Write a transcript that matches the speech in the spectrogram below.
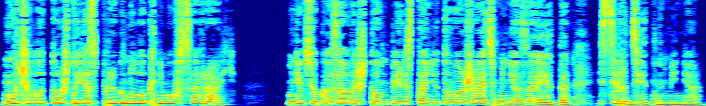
мучило то, что я спрыгнула к нему в сарай. Мне все казалось, что он перестанет уважать меня за это и сердит на меня.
